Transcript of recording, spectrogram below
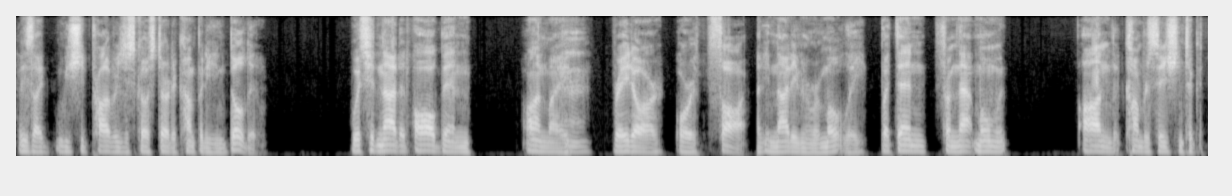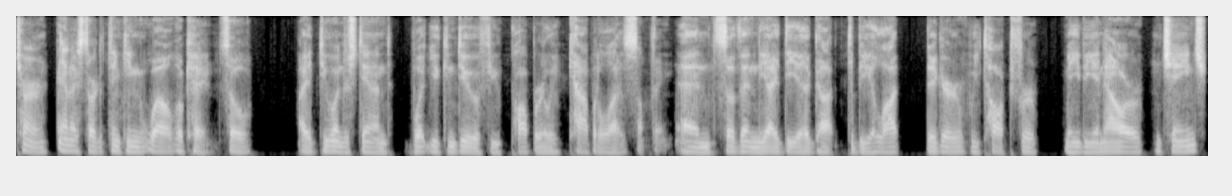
And he's like, we should probably just go start a company and build it, which had not at all been on my mm-hmm. radar or thought, not even remotely. But then from that moment on, the conversation took a turn and I started thinking, well, okay, so I do understand what you can do if you properly capitalize something. And so then the idea got to be a lot bigger. We talked for maybe an hour and change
